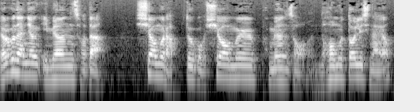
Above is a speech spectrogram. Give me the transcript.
여러분 안녕 이면서다. 시험을 앞두고 시험을 보면서 너무 떨리시나요?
